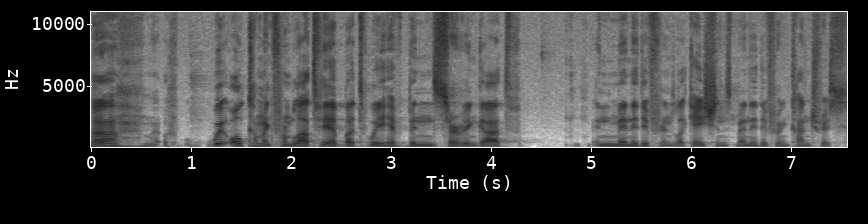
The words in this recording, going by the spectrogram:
Uh, we're all coming from Latvia, but we have been serving God in many different locations, many different countries.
